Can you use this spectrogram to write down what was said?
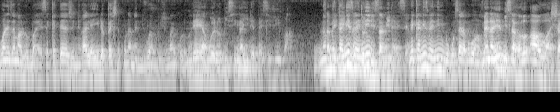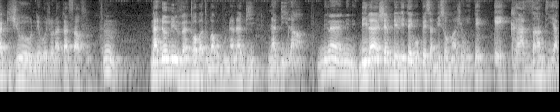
Wana eza maloba ya secrétaire général ya udps kuna na niveau ya mbujima ekoloba nde yango elobisi ngai UDPS viva. Na mécanisme nini bokosala me nayebisaka awa chaque jour ndeko jonathan safu na 2023 bato bakobunda na bi na bilan. Bilan ya nini? Bilan ya chef de l'état ekopesa biso majorité écrasante ya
